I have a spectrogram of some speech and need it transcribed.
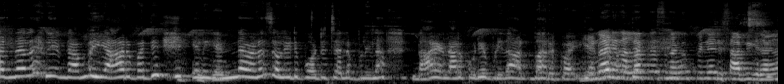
அதனால நீ நம்ம யாரை பற்றி எனக்கு என்ன வேணால் சொல்லிட்டு போட்டு செல்ல பிள்ளைலாம் நான் எல்லாரும் கூடயும் இப்படி தான் அன்பாக இருப்பேன். முன்னாடி நல்லா பின்னாடி சாப்பிக்கிறாங்க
